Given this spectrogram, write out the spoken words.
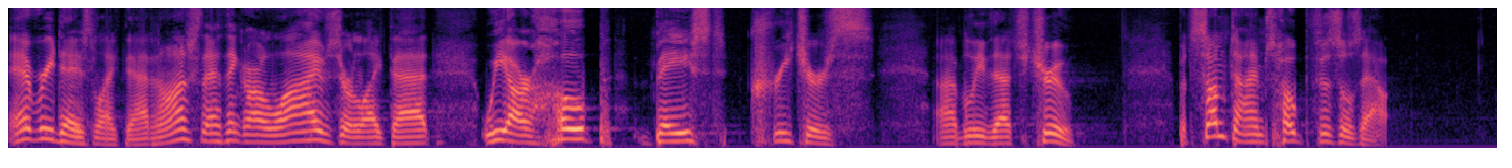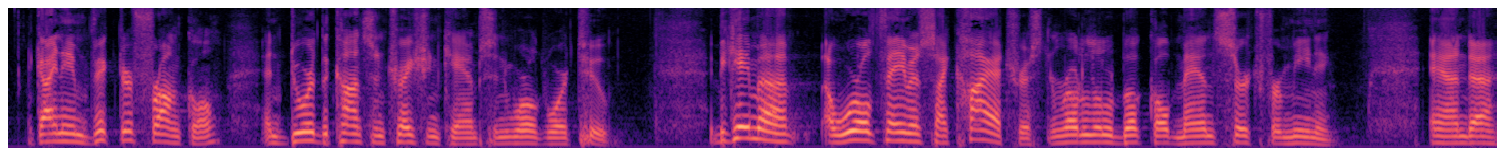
Every day is like that. And honestly, I think our lives are like that. We are hope based creatures. I believe that's true. But sometimes hope fizzles out. A guy named Viktor Frankl endured the concentration camps in World War II. He became a, a world famous psychiatrist and wrote a little book called Man's Search for Meaning. And, uh,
